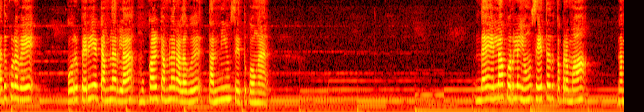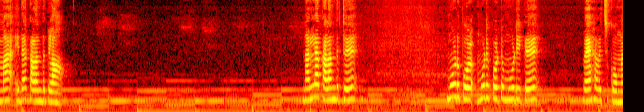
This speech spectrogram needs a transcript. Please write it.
அது கூடவே ஒரு பெரிய டம்ளரில் முக்கால் டம்ளர் அளவு தண்ணியும் சேர்த்துக்கோங்க. இந்த எல்லா பொருளையும் சேர்த்ததுக்கப்புறமா நம்ம இதை கலந்துக்கலாம். நல்லா கலந்துட்டு மூடு போ மூடி போட்டு மூடிட்டு வேக வச்சுக்கோங்க.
